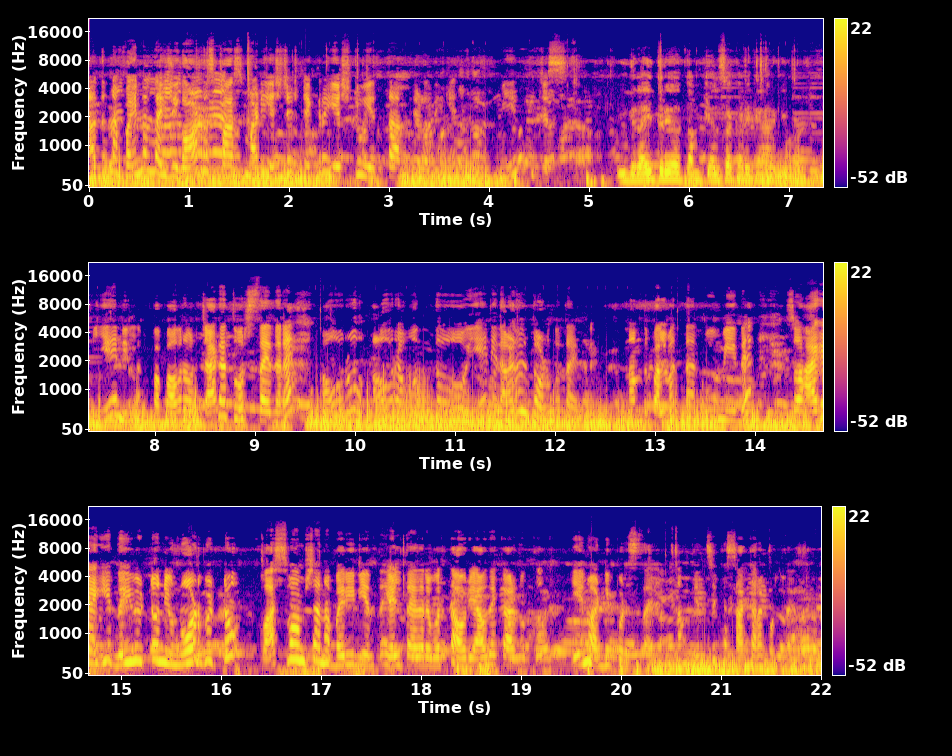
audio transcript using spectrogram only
ಅದನ್ನ ಫೈನಲೈಸ್ ಈಗ ಆರ್ಡರ್ಸ್ ಪಾಸ್ ಮಾಡಿ ಎಷ್ಟೆಷ್ಟು ಎಕರೆ ಎಷ್ಟು ಎತ್ತ ಅಂತ ಹೇಳೋದಕ್ಕೆ ಜಸ್ಟ್ ಈಗ ರೈತರು ತಮ್ಮ ಕೆಲಸ ಕಡಿಮೆ ಏನಿಲ್ಲ. ಪಾಪ ಅವ್ರವ್ರ ಜಾಗ ತೋರಿಸ್ತಾ ಇದ್ದಾರೆ ಅವರು ಅವರ ಒಂದು ಏನಿದೆ ಅಳಲು ತೊಡ್ಕೊತಾ ಇದ್ದಾರೆ ನಮ್ದು ಫಲವತ್ತಾದ ಭೂಮಿ ಇದೆ. ಸೊ ಹಾಗಾಗಿ ದಯವಿಟ್ಟು ನೀವು ನೋಡ್ಬಿಟ್ಟು ವಾಸ್ತವಾಂಶನ ಬರೀರಿ ಅಂತ ಹೇಳ್ತಾ ಇದ್ದಾರೆ ಹೊರತು ಅವ್ರು ಯಾವುದೇ ಕಾರಣಕ್ಕೂ ಏನು ಅಡ್ಡಿಪಡಿಸ್ತಾ ಇಲ್ಲ ನಮ್ಮ ಕೆಲಸಕ್ಕೆ ಸಹಕಾರ ಕೊಡ್ತಾ ಇದ್ದಾರೆ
